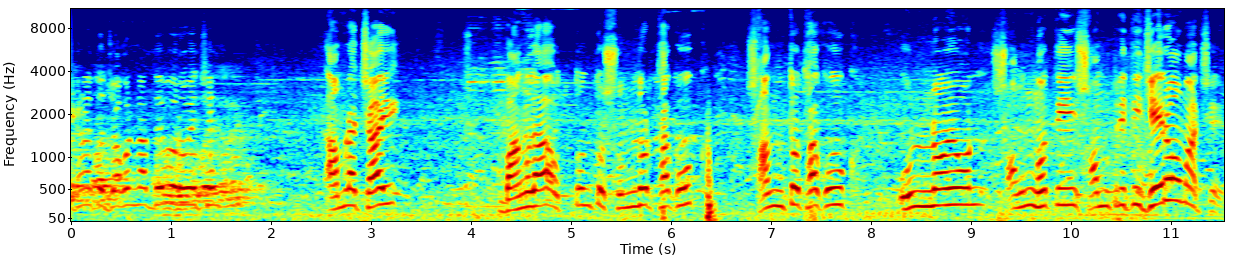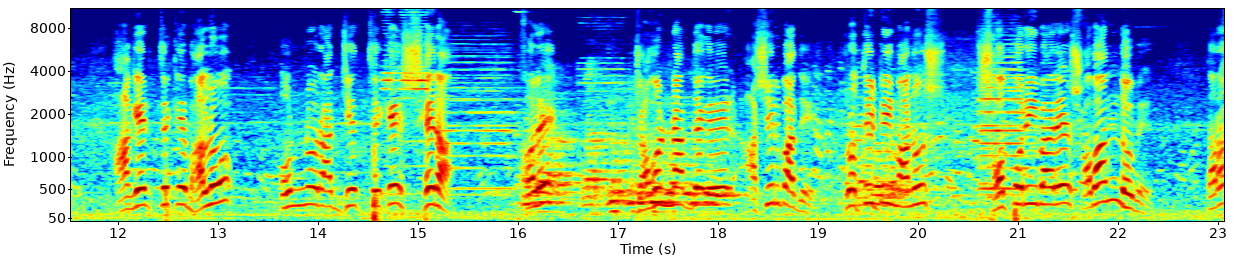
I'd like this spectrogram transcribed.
এখানে তো জগন্নাথ দেবও রয়েছেন। আমরা চাই বাংলা অত্যন্ত সুন্দর থাকুক শান্ত থাকুক উন্নয়ন সংহতি সম্প্রীতি যেরম আছে আগের থেকে ভালো অন্য রাজ্যের থেকে সেরা। ফলে জগন্নাথ দেবের আশীর্বাদে প্রতিটি মানুষ সপরিবারে সবান্ধবে তারা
